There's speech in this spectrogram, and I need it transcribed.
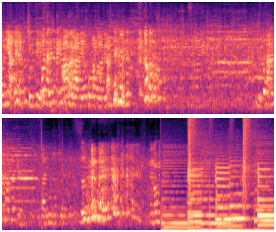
वहीं आते हैं तो चलते हैं। और सारे से नहीं करवा दिया कोमा वाला के। सारे का मतलब क्या? सारे मतलब छोड़ दे। ज़रूर मैं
